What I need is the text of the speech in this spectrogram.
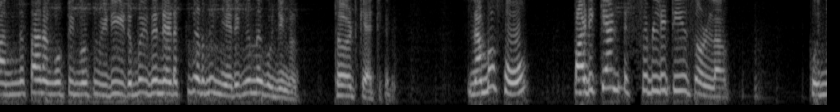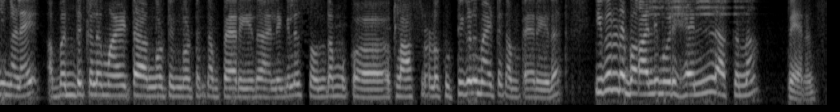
തന്നെത്താൻ അങ്ങോട്ടും ഇങ്ങോട്ടും ഇടിയിടുമ്പോൾ ഇതിന്റെ ഇടയ്ക്ക് കിടന്ന് ഞെരുങ്ങുന്ന കുഞ്ഞുങ്ങൾ. തേർഡ് കാറ്റഗറി നമ്പർ ഫോർ പഠിക്കാൻ ഡിസബിലിറ്റീസ് ഉള്ള കുഞ്ഞുങ്ങളെ ബന്ധുക്കളുമായിട്ട് അങ്ങോട്ടും ഇങ്ങോട്ടും കമ്പയർ ചെയ്ത് അല്ലെങ്കിൽ സ്വന്തം ക്ലാസ്സിലുള്ള കുട്ടികളുമായിട്ട് കമ്പയർ ചെയ്ത് ഇവരുടെ ബാല്യം ഒരു ഹെല്ലാക്കുന്ന parents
